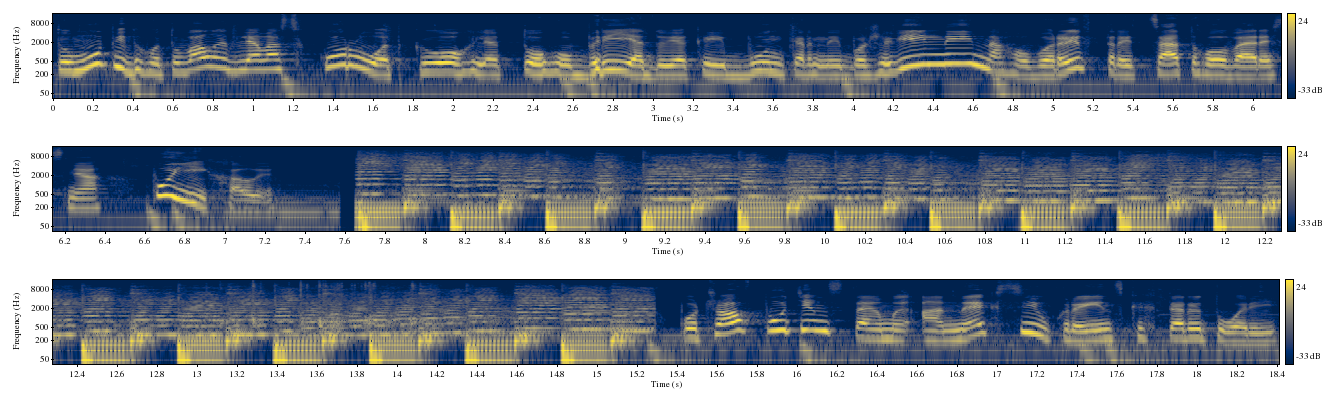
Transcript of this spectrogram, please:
Тому підготували для вас короткий огляд того бріду, який бункерний божевільний наговорив 30 вересня. Поїхали! Почав Путін з теми анексії українських територій.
